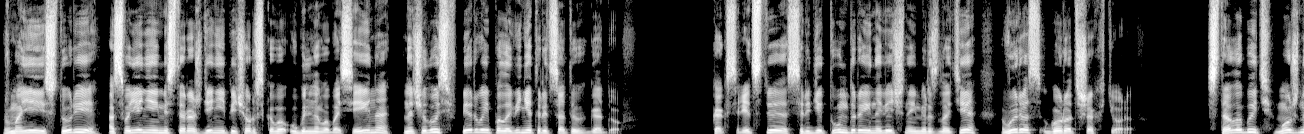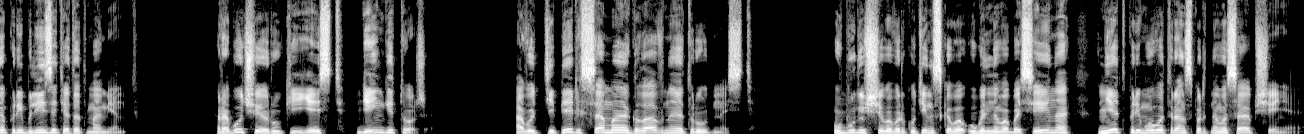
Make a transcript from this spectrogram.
В моей истории освоение месторождений Печорского угольного бассейна началось в первой половине 30-х годов. Как следствие, среди тундры и на вечной мерзлоте вырос город шахтеров. Стало быть, можно приблизить этот момент. Рабочие руки есть, деньги тоже. А вот теперь самая главная трудность. У будущего Воркутинского угольного бассейна нет прямого транспортного сообщения.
